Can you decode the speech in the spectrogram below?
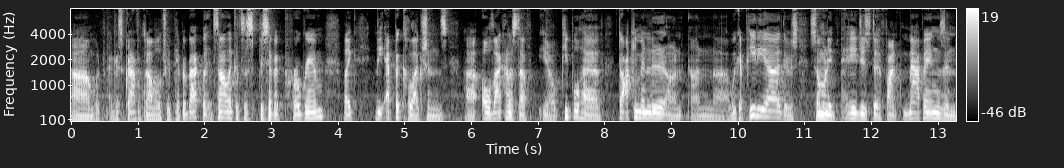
um, I guess graphic novel trade paperback, but it's not like it's a specific program. Like the Epic collections, uh, all that kind of stuff. You know, people have documented it on on uh, Wikipedia. There's so many pages to find mappings, and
